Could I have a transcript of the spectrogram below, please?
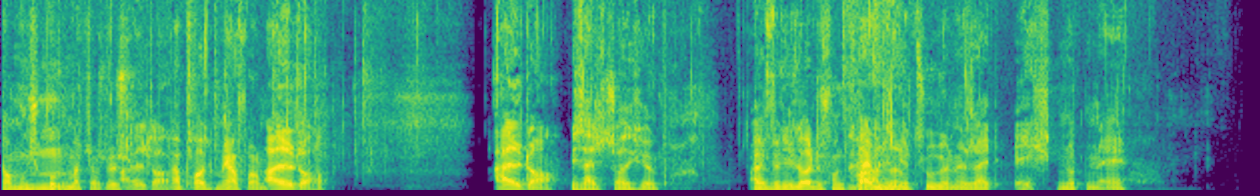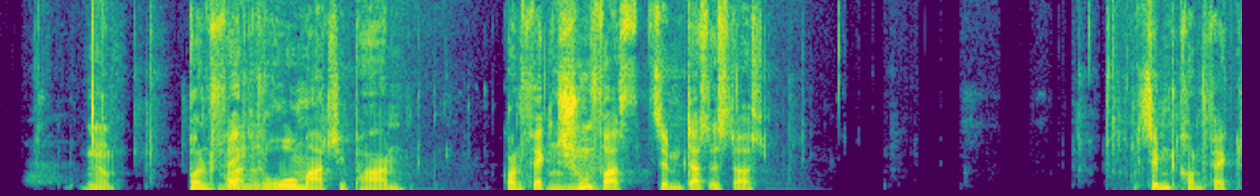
Da muss ich Mm, gucken, was das ist. Alter. Da brauche ich mehr von. Alter. Alter. Ihr seid solche. Also, wenn die Leute von Kremlin hier zuhören, ihr seid echt Nutten, ey. Ja. Konfekt. Rohmarzipan. Konfekt Mhm. Schufers Zimt, das ist das. Zimtkonfekt.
